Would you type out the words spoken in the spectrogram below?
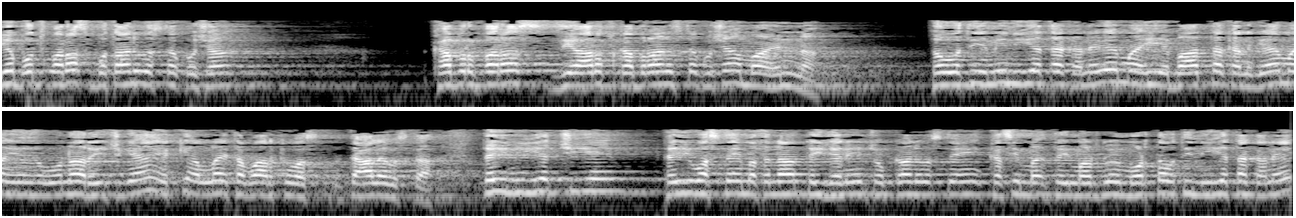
يا بوت پرست بوتاني وستا كوشا؟ قبر پرس زیارت قبران واسطہ کوشا ما ہننا تو وتی می نیتا کن گئے میں ہی عبادت کن گئے میں ہونا ریچ گیا کہ اللہ تبارک و تعالی واسطہ تی نیت چیے تی واسطے مثلا تی جنین چوکان واسطے کسی تی مردوں مرتا وتی نیتا کنے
